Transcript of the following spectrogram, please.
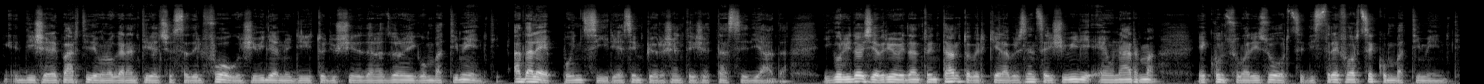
dice le parti devono garantire il cessate il fuoco, i civili hanno il diritto di uscire dalla zona di combattimenti. Ad Aleppo, in Siria, esempio recente di città assediata, i corridoi si aprirono di tanto in tanto perché la presenza dei civili è un'arma e consuma risorse, distrae forze e combattimenti.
